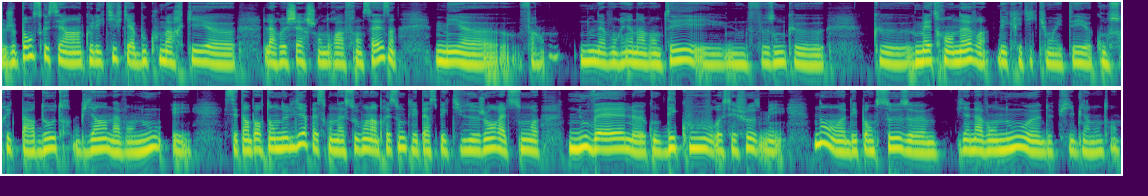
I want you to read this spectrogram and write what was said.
Je pense que c'est un collectif qui a beaucoup marqué la recherche en droit française, mais enfin, nous n'avons rien inventé et nous ne faisons que que mettre en œuvre des critiques qui ont été construites par d'autres bien avant nous. Et c'est important de le dire parce qu'on a souvent l'impression que les perspectives de genre, elles sont nouvelles, qu'on découvre ces choses. Mais non, des penseuses viennent avant nous depuis bien longtemps.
